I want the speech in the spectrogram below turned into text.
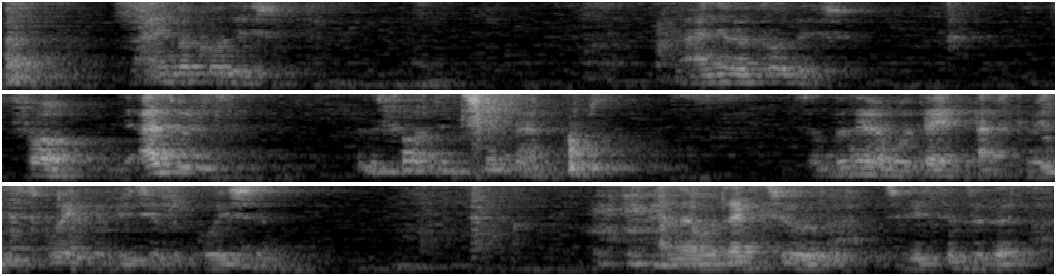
Ma'alim HaKodesh. Ma'alim HaKodesh. For the adult and for the children. Somebody Rabotai asked me this week a beautiful question And I would like to, to listen to this.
